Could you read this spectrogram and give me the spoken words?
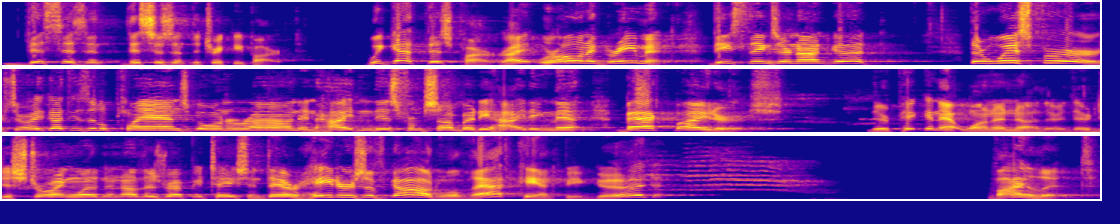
this isn't, this isn't the tricky part. We get this part, right? We're all in agreement. These things are not good. They're whisperers. They're always got these little plans going around and hiding this from somebody, hiding that. Backbiters. They're picking at one another. They're destroying one another's reputation. They're haters of God. Well, that can't be good. Violent,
